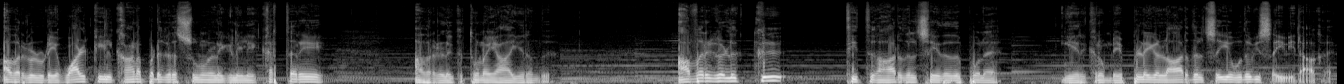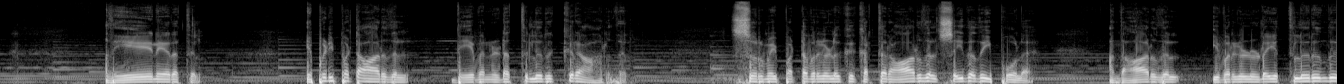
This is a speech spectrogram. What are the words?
அவர்களுடைய வாழ்க்கையில் காணப்படுகிற சூழ்நிலைகளிலே கர்த்தரே அவர்களுக்கு துணையாயிருந்து அவர்களுக்கு தீத்து ஆறுதல் செய்தது போல இங்கே இருக்கிற பிள்ளைகள் ஆறுதல் செய்ய உதவி செய்வீராக. அதே நேரத்தில் எப்படிப்பட்ட ஆறுதல்? தேவனிடத்தில் இருக்கிற ஆறுதல். சிறுமைப்பட்டவர்களுக்கு கர்த்தர் ஆறுதல் செய்ததைப் போல அந்த ஆறுதல் இவர்களுடையத்திலிருந்து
